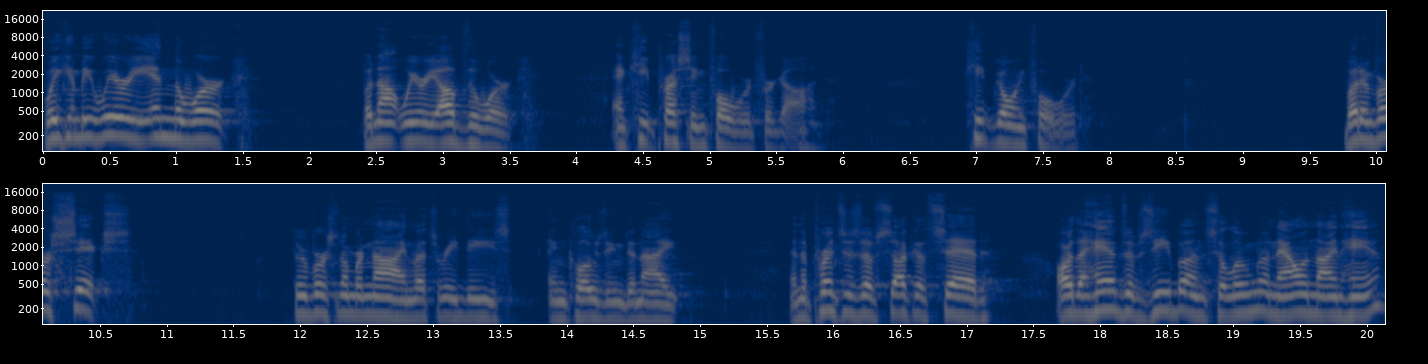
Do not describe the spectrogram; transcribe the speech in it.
We can be weary in the work, but not weary of the work, and keep pressing forward for God. Keep going forward. But in verse 6 through verse number 9, let's read these in closing tonight. And the princes of Succoth said, Are the hands of Zebah and Zalmunna now in thine hand,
